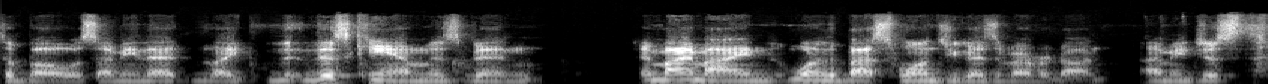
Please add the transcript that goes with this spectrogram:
to bows. I mean, that like th- this cam has been, in my mind, one of the best ones you guys have ever done. I mean, just,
